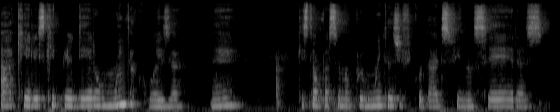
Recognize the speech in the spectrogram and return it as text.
àqueles que perderam muita coisa, né? Que estão passando por muitas dificuldades financeiras,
